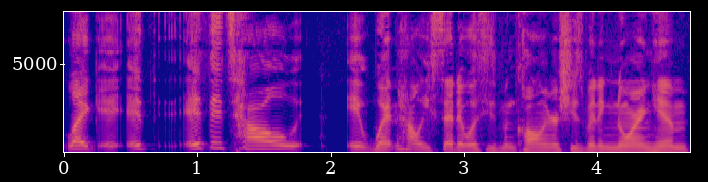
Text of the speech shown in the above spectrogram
like it, it if it's how it went how he said it was he's been calling her she's been ignoring him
